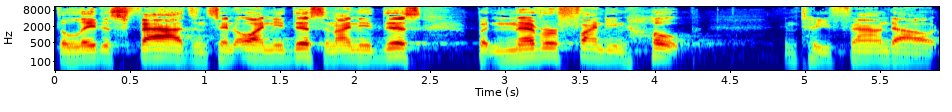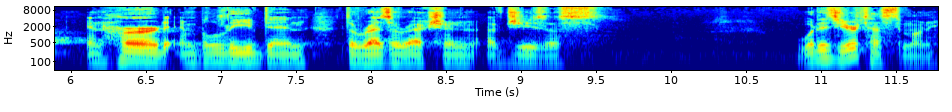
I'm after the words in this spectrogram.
the latest fads and saying, oh, I need this and I need this, but never finding hope until you found out and heard and believed in the resurrection of Jesus. What is your testimony?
